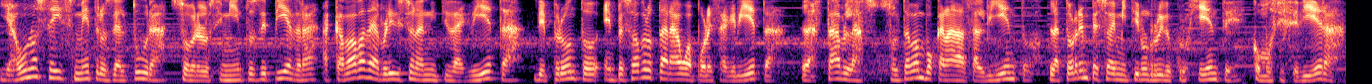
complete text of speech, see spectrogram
y a unos 6 metros de altura, sobre los cimientos de piedra, acababa de abrirse una nítida grieta. De pronto empezó a brotar agua por esa grieta. Las tablas soltaban bocanadas al viento. La torre empezó a emitir un ruido crujiente, como si se diera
